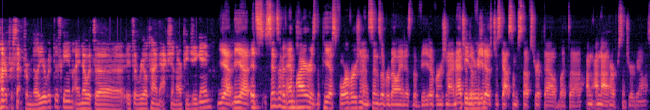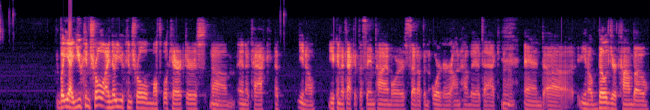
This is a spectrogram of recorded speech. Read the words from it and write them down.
100% familiar with this game. I know it's a it's a real time action RPG game. Yeah, the uh, it's Sins of an Empire is the PS4 version, and Sins of Rebellion is the Vita version. I imagine Vita the version? Vita's just got some stuff stripped out, but uh, I'm I'm not 100 percent sure to be honest. But yeah, you control. I know you control multiple characters Mhm. um, and attack. At you know you can attack at the same time or set up an order on how they attack, Mhm. and uh, you know build your combo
